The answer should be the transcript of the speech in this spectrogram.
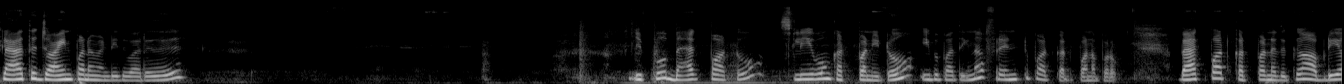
கிளாத்து ஜாயின் பண்ண வேண்டியது வருது. இப்போது பேக் பார்ட்டும் ஸ்லீவும் கட் பண்ணிட்டோம். இப்போ பார்த்திங்கன்னா ஃப்ரண்ட் பார்ட் கட் பண்ண போகிறோம் பேக் பார்ட் கட் பண்ணதுக்கு அப்படியே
